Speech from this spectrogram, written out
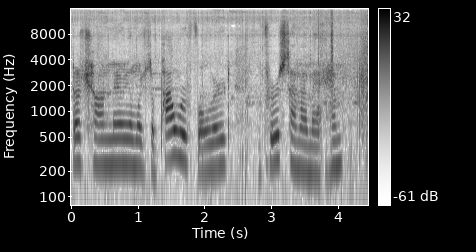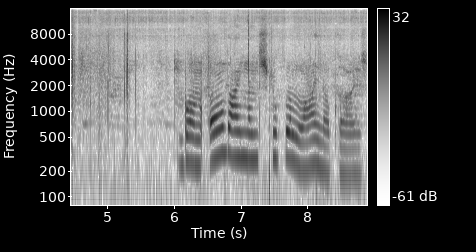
Dutch Shawn Marion was the power forward the first time I met him. But an all diamond stupid lineup, guys.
